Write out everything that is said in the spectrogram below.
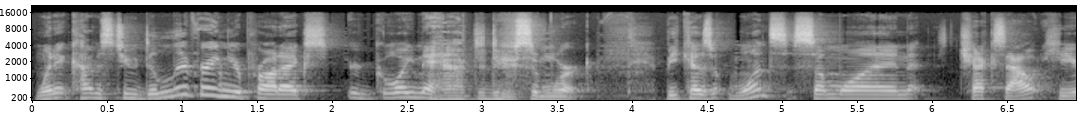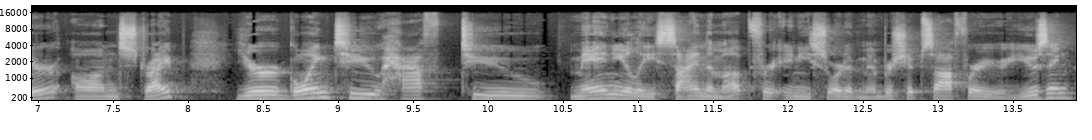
when it comes to delivering your products, you're going to have to do some work. Because once someone checks out here on Stripe, you're going to have to manually sign them up for any sort of membership software you're using,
